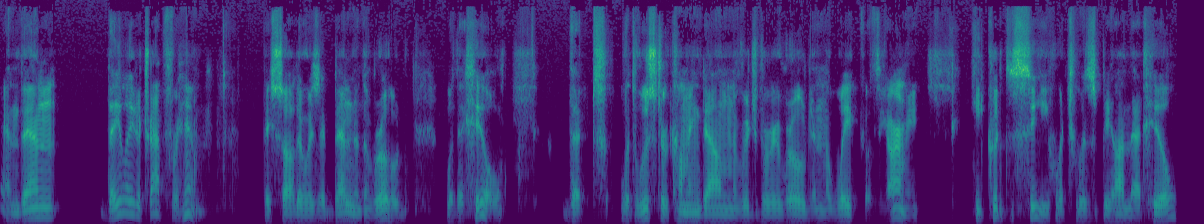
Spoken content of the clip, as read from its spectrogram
and then they laid a trap for him. They saw there was a bend in the road with a hill that with Wooster coming down the Ridgebury Road in the wake of the army, he couldn't see which was beyond that hill.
